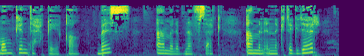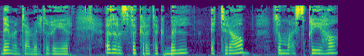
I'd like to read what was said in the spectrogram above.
ممكن تحقيقه. بس آمن بنفسك. آمن أنك تقدر دايما تعمل تغيير. اغرس فكرتك بالتراب ثم أسقيها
